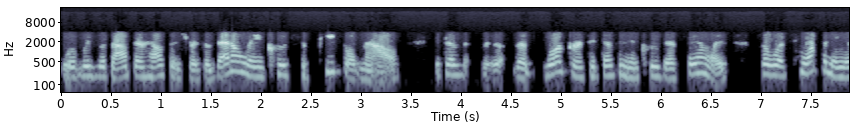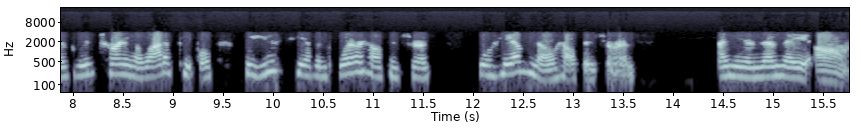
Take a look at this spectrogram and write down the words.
will be without their health insurance. And that only includes the people now. It doesn't the workers. It doesn't include their families. So what's happening is we're turning a lot of people who used to have employer health insurance will have no health insurance. I mean, and then they, um,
